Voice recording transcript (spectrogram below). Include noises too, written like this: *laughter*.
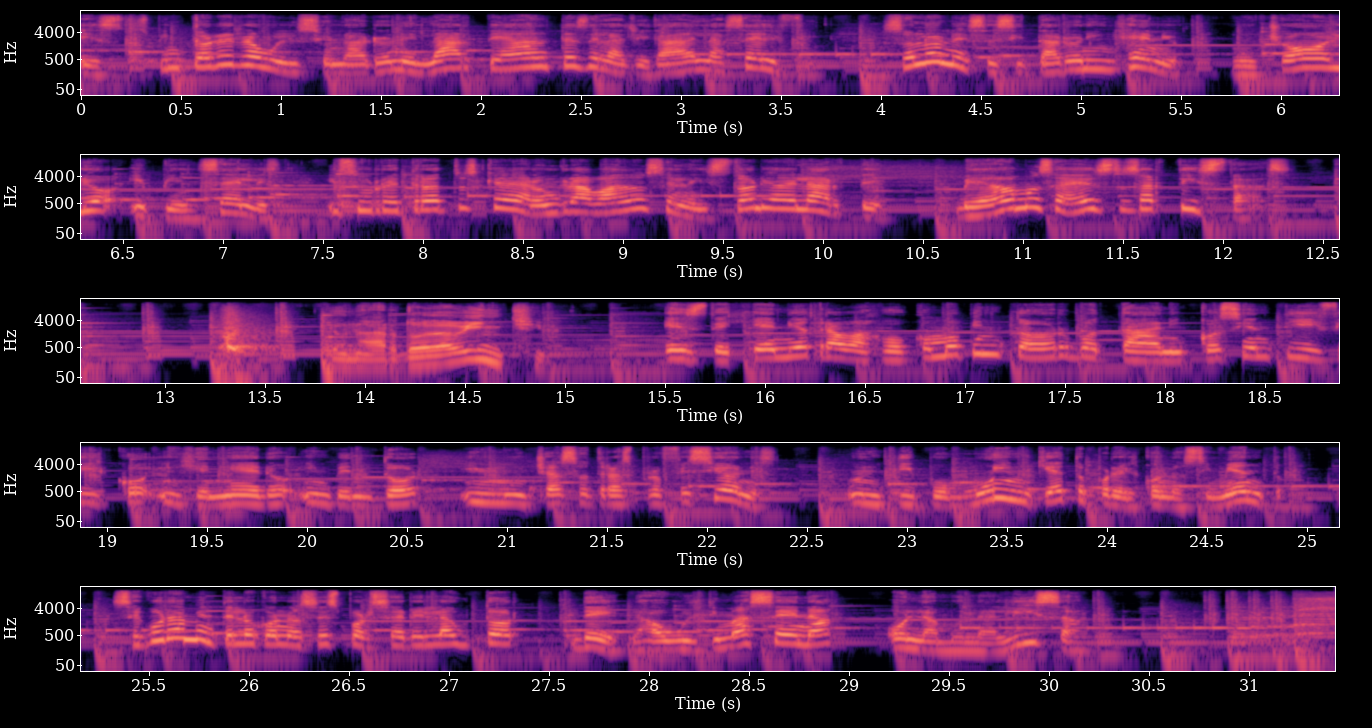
Estos pintores revolucionaron el arte antes de la llegada de la selfie. Solo necesitaron ingenio, mucho óleo y pinceles, y sus retratos quedaron grabados en la historia del arte. Veamos a estos artistas. Leonardo da Vinci. Este genio trabajó como pintor, botánico, científico, ingeniero, inventor y muchas otras profesiones un tipo muy inquieto por el conocimiento. Seguramente lo conoces por ser el autor de La Última Cena o La Mona Lisa.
